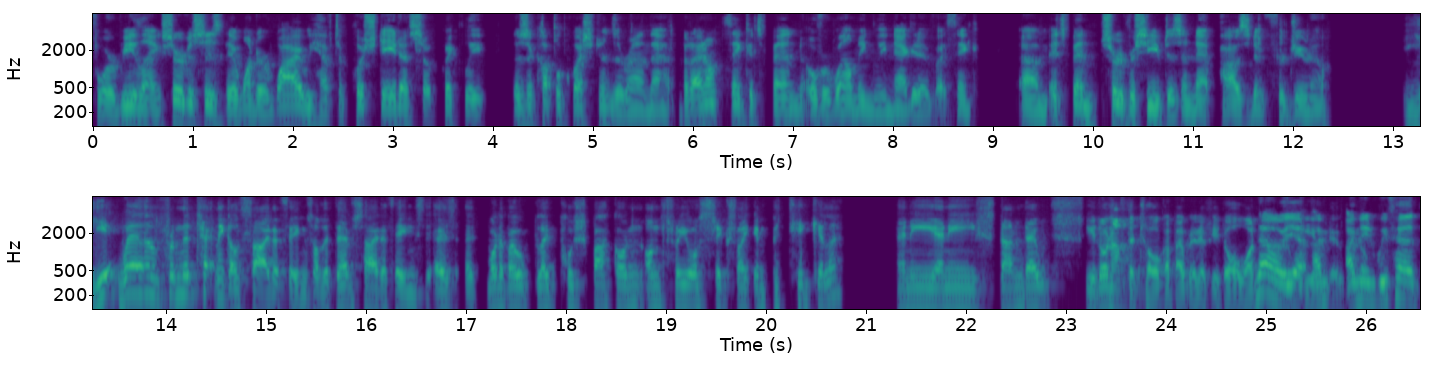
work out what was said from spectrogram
for relaying services. They wonder why we have to push data so quickly. There's a couple questions around that, but I don't think it's been overwhelmingly negative. I think um, it's been sort of received as a net positive for Juno. Yeah, well, from the technical side of things or the dev side of things, as uh, what about like pushback on on three or six, like in particular? Any any standouts? You don't have to talk about it if you don't want. No, to. yeah, do, I mean, we've had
